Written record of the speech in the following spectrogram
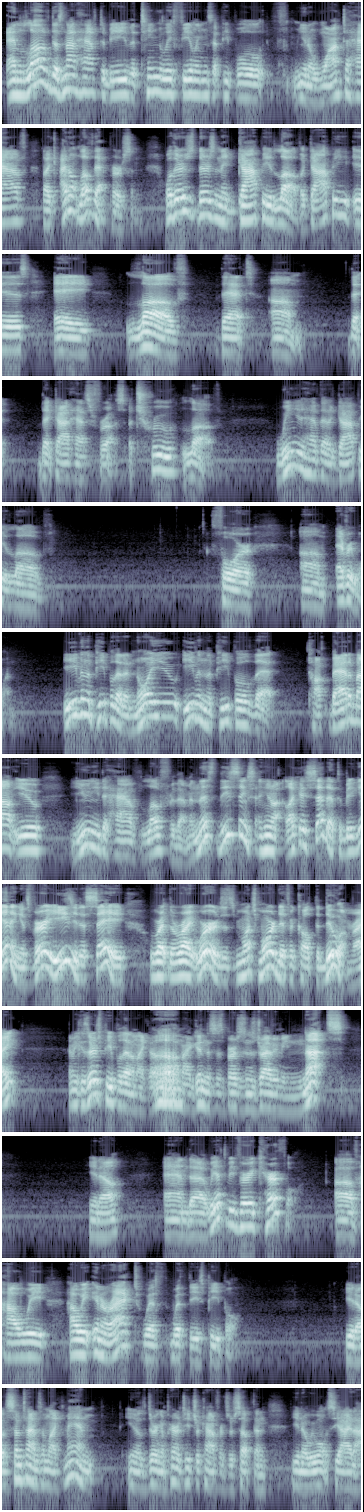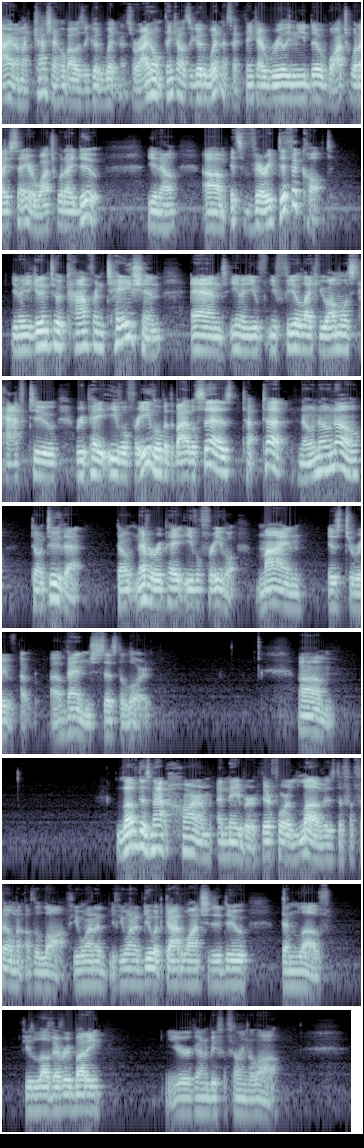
And love does not have to be the tingly feelings that people you know want to have. Like I don't love that person. Well, there's there's an agape love. Agape is a love that um, that that God has for us, a true love. We need to have that agape love for um, everyone, even the people that annoy you, even the people that talk bad about you. You need to have love for them, and this these things, you know, like I said at the beginning, it's very easy to say right the right words. It's much more difficult to do them, right? I mean, because there's people that I'm like, oh my goodness, this person is driving me nuts you know, and uh, we have to be very careful of how we how we interact with with these people. You know, sometimes I'm like, man, you know, during a parent teacher conference or something, you know, we won't see eye to eye, and I'm like, gosh, I hope I was a good witness, or I don't think I was a good witness. I think I really need to watch what I say or watch what I do. You know, um, it's very difficult. You know, you get into a confrontation and you know you you feel like you almost have to repay evil for evil but the bible says tut tut no no no don't do that don't never repay evil for evil mine is to re- avenge says the lord um, love does not harm a neighbor therefore love is the fulfillment of the law if you want to if you want to do what god wants you to do then love if you love everybody you're going to be fulfilling the law.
